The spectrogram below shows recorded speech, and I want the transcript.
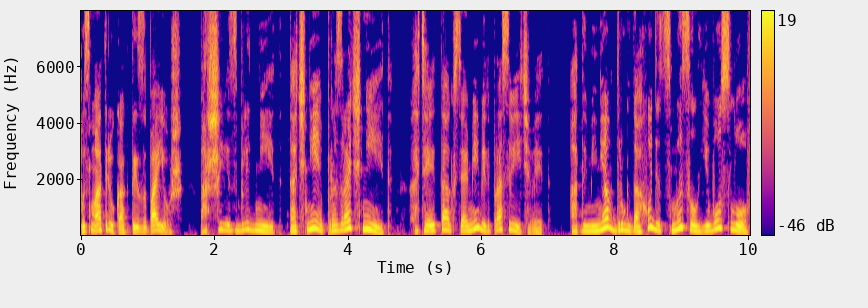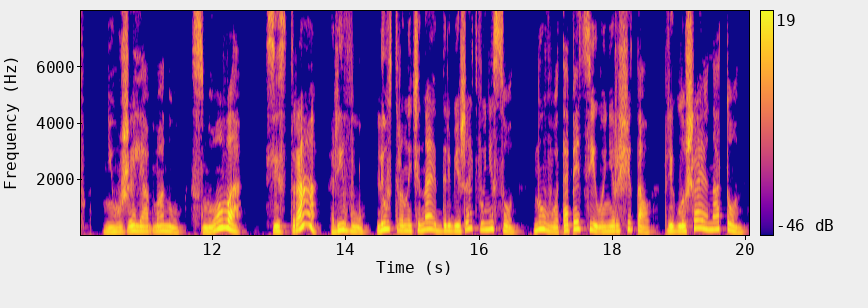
посмотрю, как ты запоешь. Паршивец бледнеет, точнее, прозрачнеет. хотя и так вся мебель просвечивает. А до меня вдруг доходит смысл его слов. Неужели обманул? Снова? «Сестра?» — реву. Люстра начинает дребезжать в унисон. Ну вот, опять силу не рассчитал. Приглушаю на тон.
